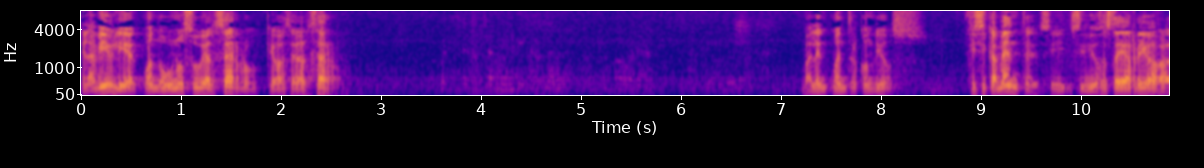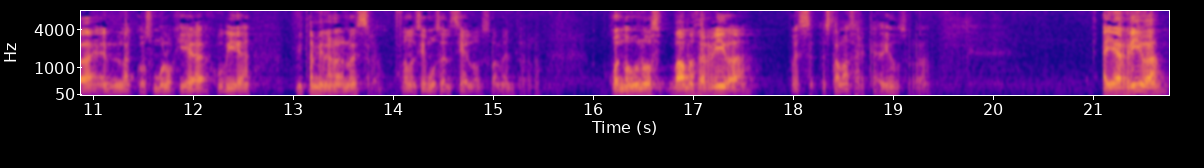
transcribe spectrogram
En la Biblia, cuando uno sube al cerro, ¿qué va a hacer al cerro? Va al encuentro con Dios. Físicamente, si, Dios está ahí arriba, ¿verdad? En la cosmología judía, y también en la nuestra, cuando decimos el cielo usualmente, ¿verdad? Cuando uno va más arriba, pues está más cerca de Dios, ¿verdad? Allá arriba,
